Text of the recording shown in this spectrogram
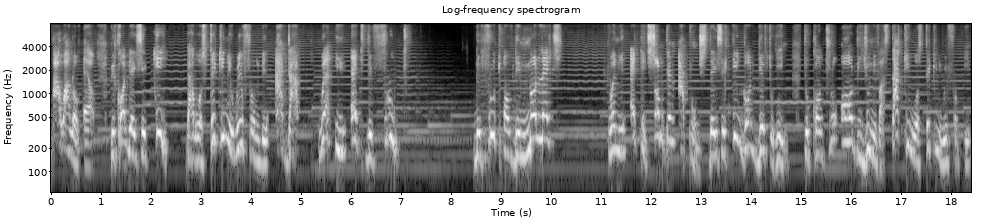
power of hell because there is a key that was taken away from the Adam where he ate the fruit, the fruit of the knowledge when he ate it, something happens. There is a key God gave to him to control all the universe. That key was taken away from him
